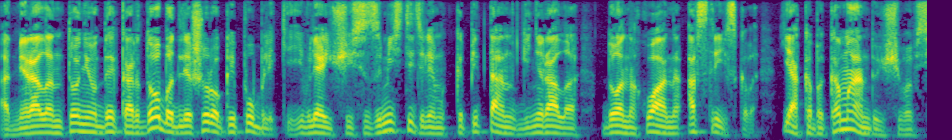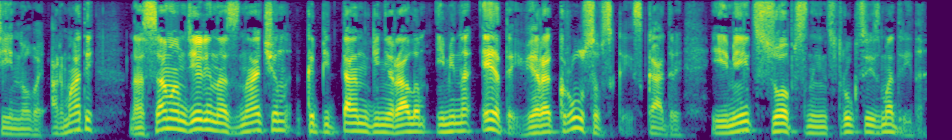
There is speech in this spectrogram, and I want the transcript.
Адмирал Антонио де Кордоба для широкой публики, являющийся заместителем капитан-генерала Дона Хуана Австрийского, якобы командующего всей новой армады, на самом деле назначен капитан-генералом именно этой веракрусовской эскадры и имеет собственные инструкции из Мадрида.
